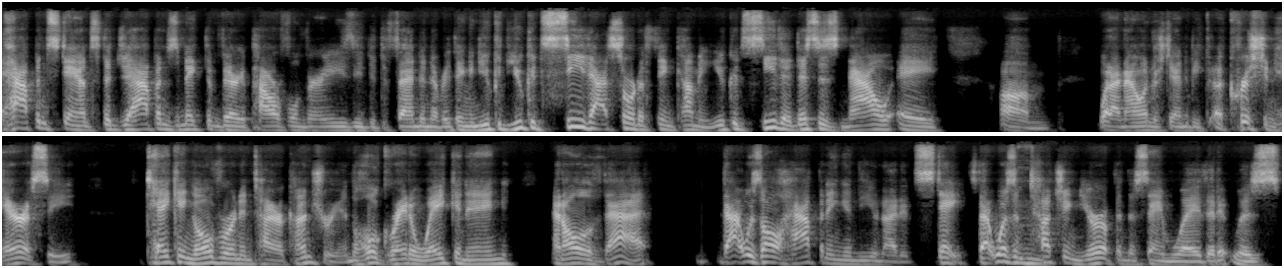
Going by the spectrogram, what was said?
happenstance that happens to make them very powerful and very easy to defend and everything. And you could you could see that sort of thing coming. You could see that this is now a um, what I now understand to be a Christian heresy taking over an entire country and the whole Great Awakening and all of that. That was all happening in the United States. That wasn't mm-hmm. touching Europe in the same way that it was.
